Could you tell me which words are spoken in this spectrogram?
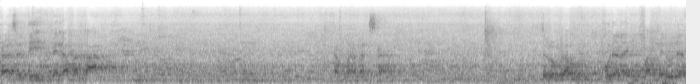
พระสติเป็นอมตะอมอืมเอามารักษา สรุปแล้วพูดอะไรกูฟังไม่รู้เรื่อง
